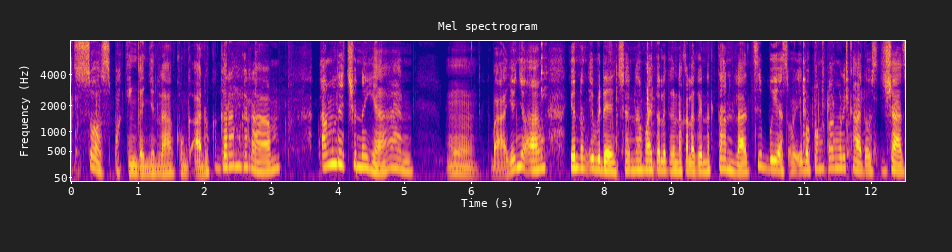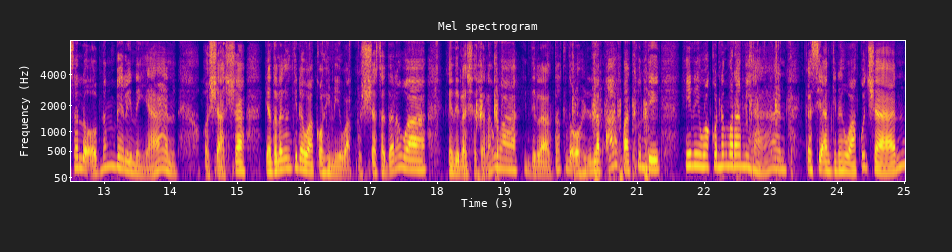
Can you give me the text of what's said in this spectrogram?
sauce. Pakinggan nyo lang kung gaano kagaram-garam ang lechon na yan. Hmm, ba? Yun yung ang, yun ang ebidensya na may talagang nakalagay na tanlad, sibuyas or iba pang pangricados dyan sa loob ng belly na yan. O siya siya, yan talagang ginawa ko, hiniwa ko siya sa dalawa, hindi lang siya dalawa, hindi lang tatlo, o hindi lang apat, kundi hiniwa ko ng maramihan. Kasi ang ginawa ko dyan,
